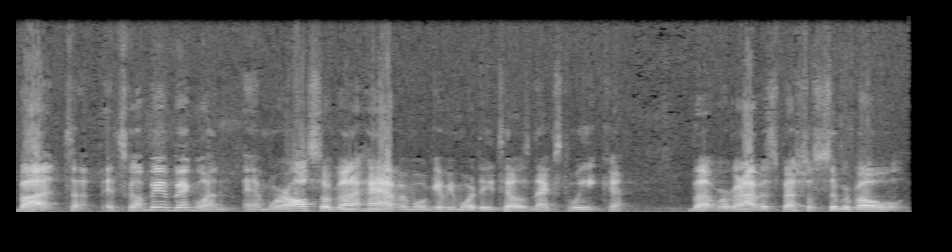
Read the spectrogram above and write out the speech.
But uh, it's going to be a big one, and we're also going to have, and we'll give you more details next week. Uh, but we're going to have a special Super Bowl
